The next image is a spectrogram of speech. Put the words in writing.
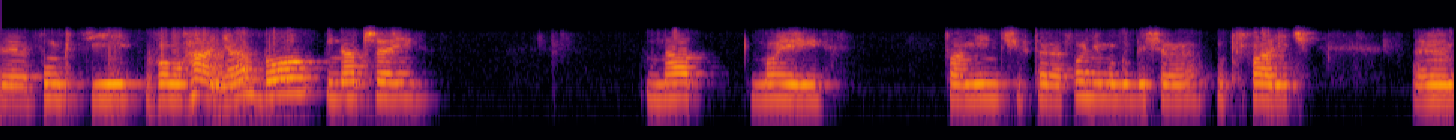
y, funkcji wąchania, bo inaczej na mojej pamięci w telefonie mógłby się utrwalić y,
